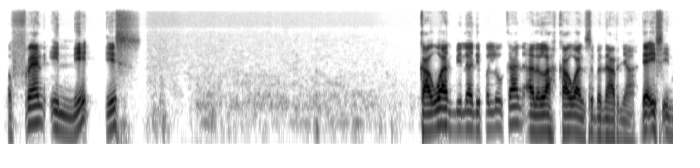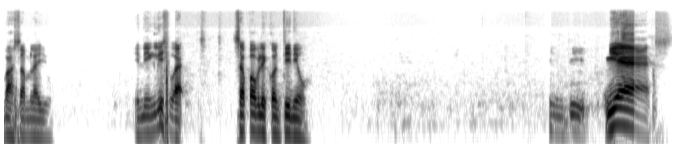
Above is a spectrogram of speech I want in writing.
A friend in need is kawan bila diperlukan adalah kawan sebenarnya. That is in bahasa Melayu. In English what? Siapa boleh continue? Indeed. Yes.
